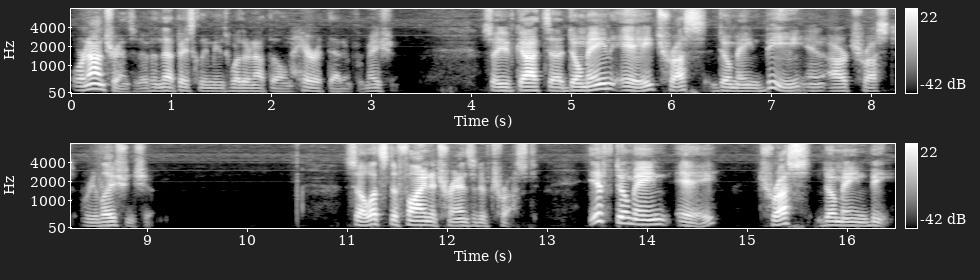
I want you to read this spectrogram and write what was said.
or non-transitive, and that basically means whether or not they'll inherit that information. So you've got uh, domain A trusts domain B in our trust relationship. So let's define a transitive trust. If domain A trusts domain B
